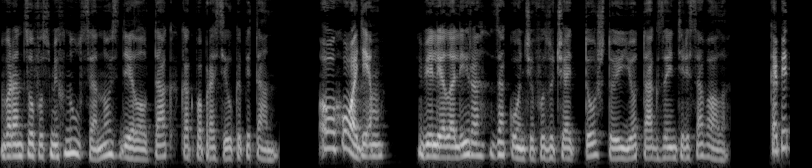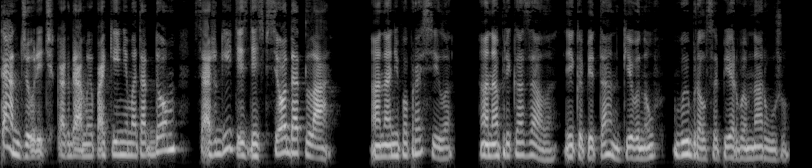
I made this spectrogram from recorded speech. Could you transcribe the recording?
Воронцов усмехнулся, но сделал так, как попросил капитан. «Уходим», – велела Лира, закончив изучать то, что ее так заинтересовало. «Капитан Джурич, когда мы покинем этот дом, сожгите здесь все дотла». Она не попросила. Она приказала, и капитан, кивнув, выбрался первым наружу.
